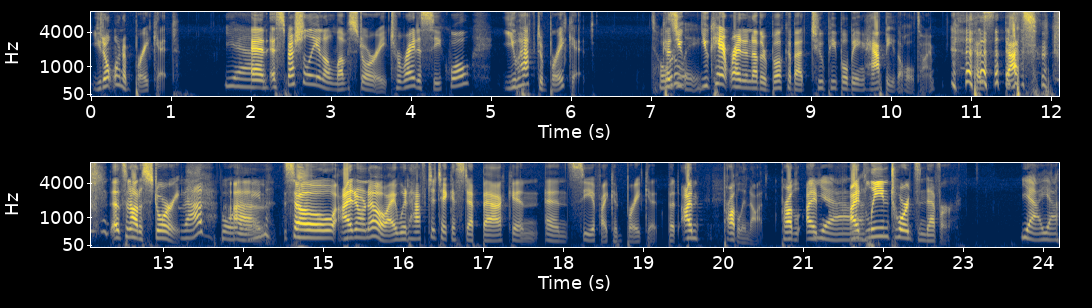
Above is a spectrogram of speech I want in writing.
you don't want to break it. Yeah. And especially in a love story, to write a sequel, you have to break it. Because totally. you, you can't write another book about two people being happy the whole time. Because that's that's not a story. that's boring. Um, so I don't know. I would have to take a step back and and see if I could break it. But I'm probably not. Probably I Yeah. I'd lean towards never. Yeah, yeah.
